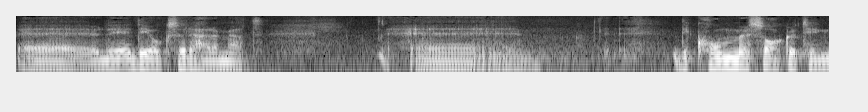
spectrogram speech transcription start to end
Eh, det, det, är också det här med att eh, det kommer saker och ting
